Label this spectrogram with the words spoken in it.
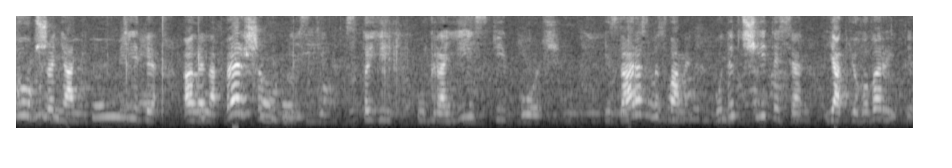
Суп пшоняний. Діти, але на першому місці стоїть український борщ. І зараз ми з вами будемо вчитися, як його варити.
